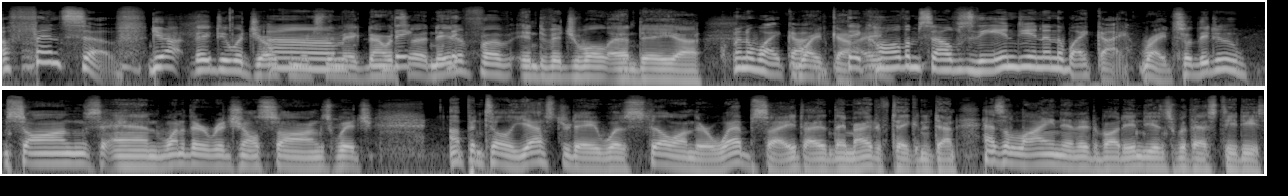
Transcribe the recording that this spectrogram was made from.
offensive. Yeah, they do a joke um, in which they um, make. Now it's they, a native they, individual and a uh, and a white guy. White guy. They call themselves the Indian and the white guy. Right. So they do songs, and one of their original songs, which up until yesterday was still on their website. I, they might have taken it down. Has a line in it about Indians with STDs,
